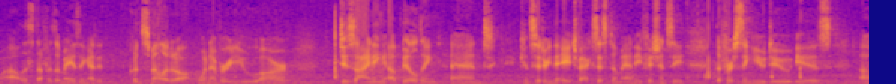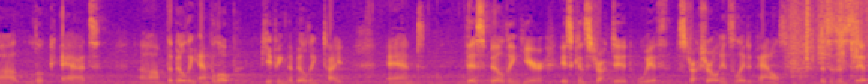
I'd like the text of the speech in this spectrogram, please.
wow, this stuff is amazing. I didn't, couldn't smell it at all. Whenever you are designing a building and considering the HVAC system and efficiency, the first thing you do is uh, look at um, the building envelope, keeping the building tight. And this building here is constructed with structural insulated panels. This is a SIP.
